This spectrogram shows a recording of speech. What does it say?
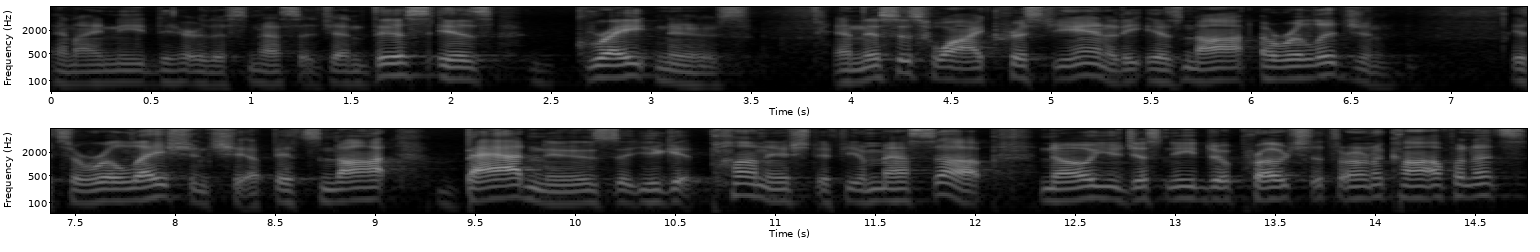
And I need to hear this message. And this is great news. And this is why Christianity is not a religion. It's a relationship. It's not bad news that you get punished if you mess up. No, you just need to approach the throne of confidence,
